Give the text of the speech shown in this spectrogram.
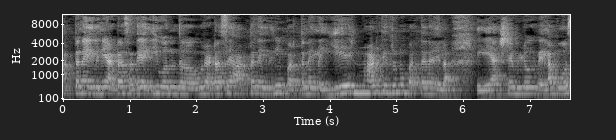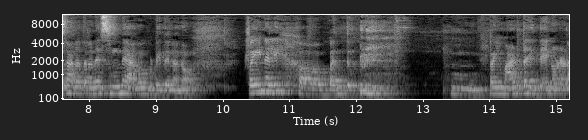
ಆಗ್ತಾನೆ ಇದ್ದೀನಿ ಅಡ್ರೆಸ್ ಅದೇ, ಈ ಒಂದು ಊರ ಅಡ್ರೆಸ್ಸೇ ಆಗ್ತಾನೆ ಇದ್ದೀನಿ ಬರ್ತಾನೆ ಇಲ್ಲ. ಏನು ಮಾಡ್ತಿದ್ರು ಬರ್ತಾನೆ ಇಲ್ಲ. ಏ, ಅಷ್ಟೇ ಬಿಡು, ಇವೆಲ್ಲ ಮೋಸ ಅನ್ನೋ ಥರನೇ ಸುಮ್ಮನೆ ಆಗೋಗ್ಬಿಟ್ಟಿದ್ದೆ ನಾನು. ಫೈನಲಿ ಬಂತು. ಟ್ರೈ ಮಾಡ್ತಾ ಇದ್ದೆ, ನೋಡೋಣ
